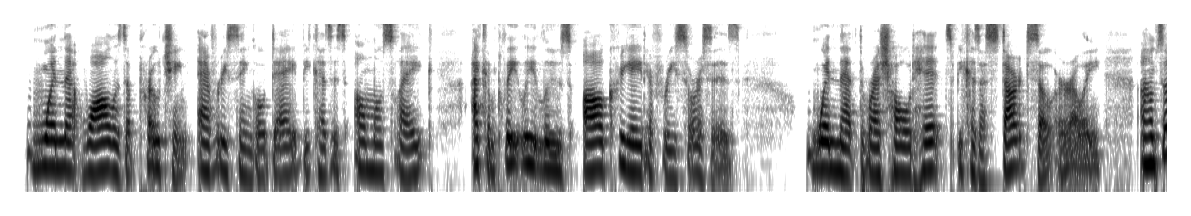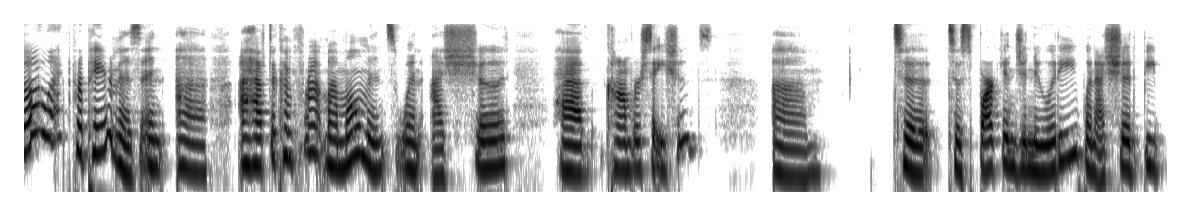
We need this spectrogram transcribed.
when that wall is approaching every single day because it's almost like i completely lose all creative resources when that threshold hits because i start so early. Um, so i like preparedness and uh, i have to confront my moments when i should have conversations um, to to spark ingenuity when I should be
